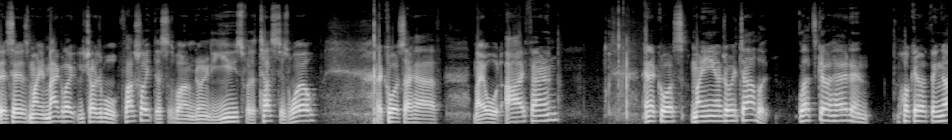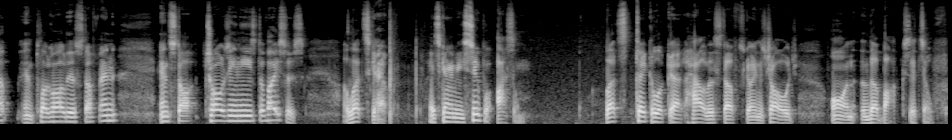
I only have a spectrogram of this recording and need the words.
This is my Maglite rechargeable flashlight. This is what I'm going to use for the test as well. Of course, I have my old iPhone. And of course, my Android tablet. Let's go ahead and hook everything up and plug all this stuff in and start charging these devices. Let's go. It's going to be super awesome. Let's take a look at how this stuff is going to charge on the box itself.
